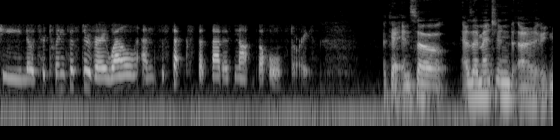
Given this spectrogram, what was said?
she knows her twin sister very well and suspects that that is not the whole story. Okay, and so as I mentioned uh, in,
